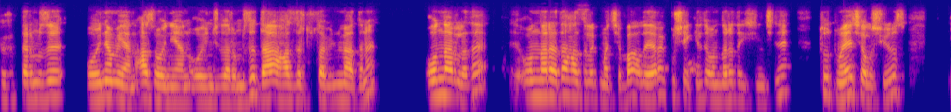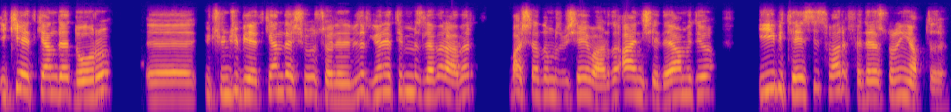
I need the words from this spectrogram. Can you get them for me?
çocuklarımızı oynamayan, az oynayan oyuncularımızı daha hazır tutabilme adına onlarla da e, onlara da hazırlık maçı bağlayarak bu şekilde onları da işin içine tutmaya çalışıyoruz. İki etken de doğru. E, üçüncü bir etken de şu söylenebilir. Yönetimimizle beraber başladığımız bir şey vardı. Aynı şey devam ediyor. İyi bir tesis var federasyonun yaptığı.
